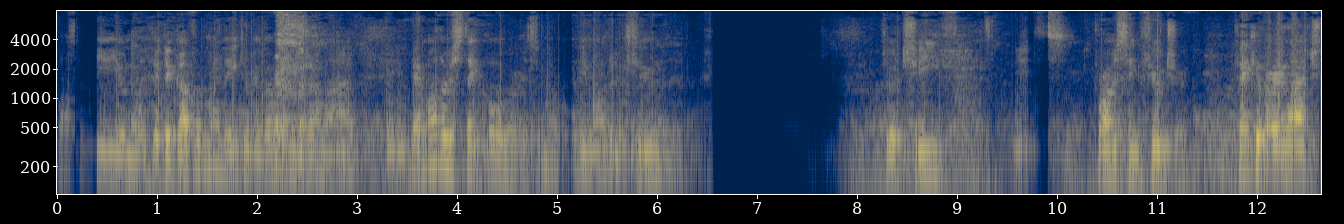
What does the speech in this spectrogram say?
possibly, you know, the, the government, the intergovernmental Jamaat, and other stakeholders, you know, in order to to achieve its promising future. Thank you very much.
